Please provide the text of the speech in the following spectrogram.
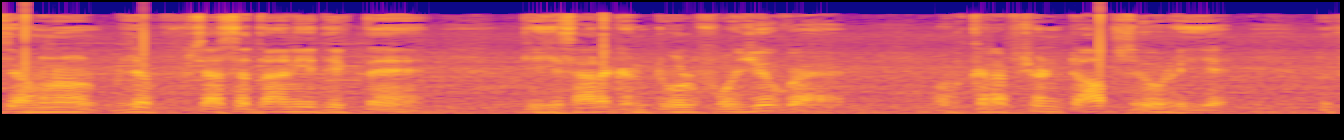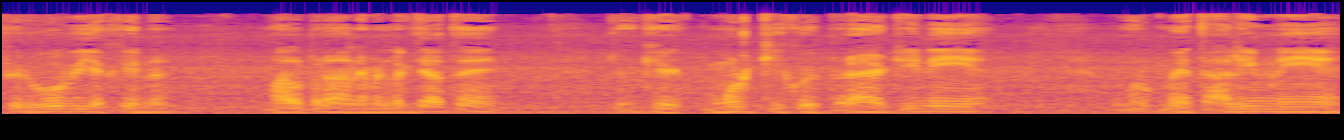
جب انہوں جب سیاستدان یہ دیکھتے ہیں کہ یہ سارا کنٹرول فوجیوں کا ہے اور کرپشن ٹاپ سے ہو رہی ہے، تو پھر وہ بھی یقیناً مال بنانے میں لگ جاتے ہیں، کیونکہ ملک کی کوئی پرائرٹی نہیں ہے، ملک میں تعلیم نہیں ہے،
